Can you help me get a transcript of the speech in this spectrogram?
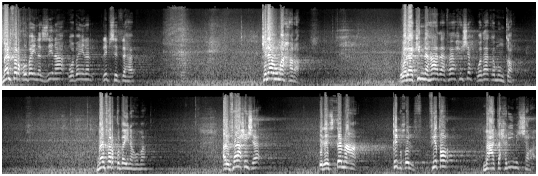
ما الفرق بين الزنا وبين لبس الذهب؟ كلاهما حرام. ولكن هذا فاحشة وذاك منكر. ما الفرق بينهما؟ الفاحشة إذا اجتمع قبح الفطر مع تحريم الشرع.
